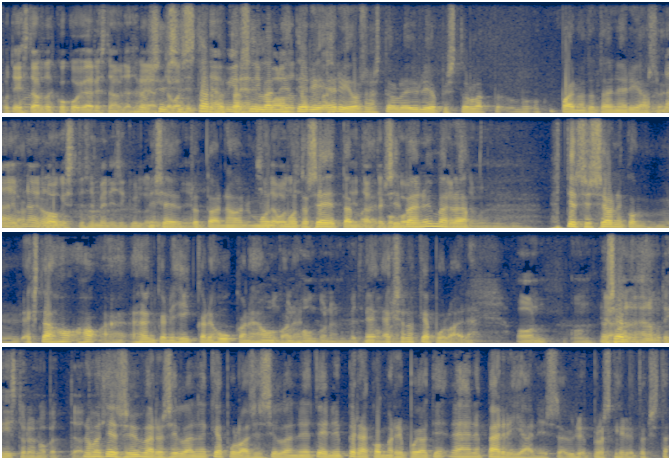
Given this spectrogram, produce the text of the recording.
mutta ei se tarkoita, koko järjestelmä pitäisi no, siis, siis tarkoittaa sillä, niin, että eri, eri osastoilla yliopistolla painotetaan eri asioita. Näin, näin no. loogisesti se menisi kyllä. Niin, niin, niin. Tota, no, mu- mutta se, että mä, siis mä en ymmärrä, tietysti se on niin kuin, eikö tämä Hönkönen, Hiikkanen, Huukkanen, Honkonen, Honkonen, Honkonen eikö se ole kepulainen? On, on. No se, hän on muuten historian opettaja. No mä tietysti ymmärrän sillä ne kepulaisissa sillä että ei niin peräkommaripojat, niin nehän ne pärjää niissä ylioppilaskirjoituksista.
